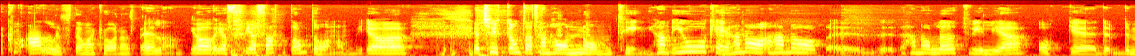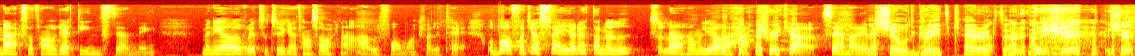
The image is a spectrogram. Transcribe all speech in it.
jag kommer aldrig förstå mig på den spelaren. Jag, jag, jag fattar inte honom. Jag, jag tycker inte att han har någonting. Han, jo okej, okay, han, har, han, har, eh, han har löpvilja och eh, det, det märks att han har rätt inställning. Men i övrigt så tycker jag att han saknar all form av kvalitet. Och bara för att jag säger detta nu så lär han väl göra hattrick här senare i veckan. Showed great character. Han, han är 21, 21,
